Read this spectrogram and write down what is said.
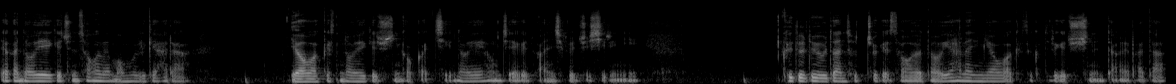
내가 너희에게 준 성읍에 머물게 하라. 여호와께서 너희에게 주신 것 같이 너희의 형제에게도 안식을 주시리니 그들도 요단 서쪽에서 너희 하나님 여호와께서 그들에게 주시는 땅을 받아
